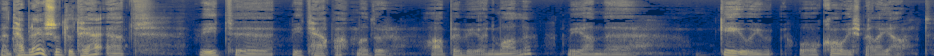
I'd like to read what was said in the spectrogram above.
Men det ble så til det at vi, uh, vi tappa møter HP, vi er normale, vi er en uh, GU og KU spiller jævnt.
